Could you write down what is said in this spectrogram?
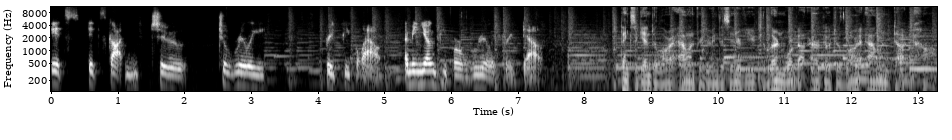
it's it's gotten to to really freak people out. I mean young people are really freaked out. Thanks again to lara allen for doing this interview. To learn more about her go to laraallen.com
